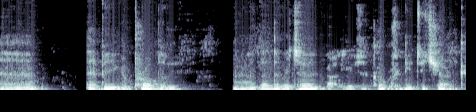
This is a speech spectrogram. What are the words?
uh, there being a problem uh, that the return values are causing it to choke.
